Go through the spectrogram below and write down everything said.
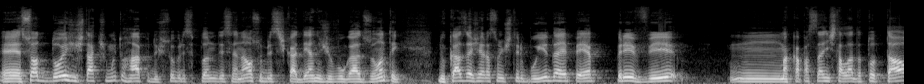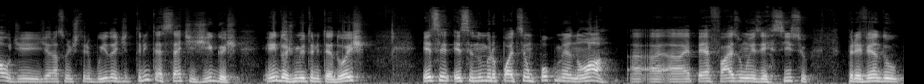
É, só dois destaques muito rápidos sobre esse plano decenal, sobre esses cadernos divulgados ontem. No caso da geração distribuída, a EPE prevê uma capacidade instalada total de geração distribuída de 37 GB em 2032. Esse, esse número pode ser um pouco menor. A, a EPE faz um exercício prevendo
